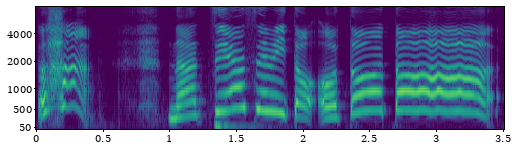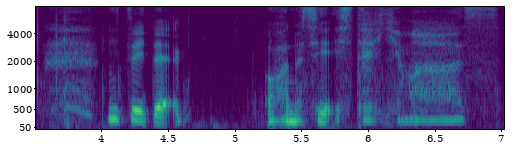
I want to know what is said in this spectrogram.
あ夏休みと弟についてお話ししていきます。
